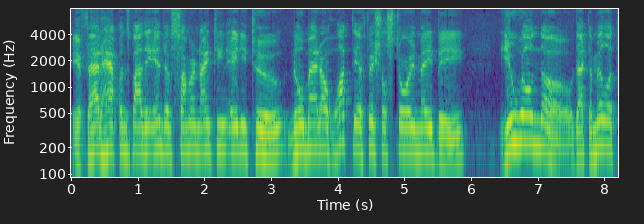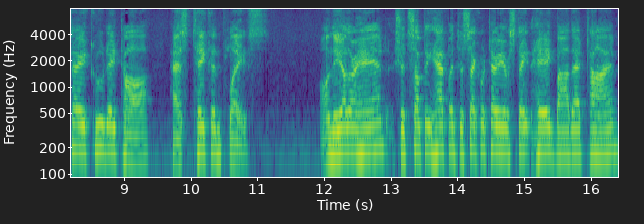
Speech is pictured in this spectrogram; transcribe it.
If that happens by the end of summer 1982, no matter what the official story may be, you will know that the military coup d'etat has taken place. On the other hand, should something happen to Secretary of State Haig by that time,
